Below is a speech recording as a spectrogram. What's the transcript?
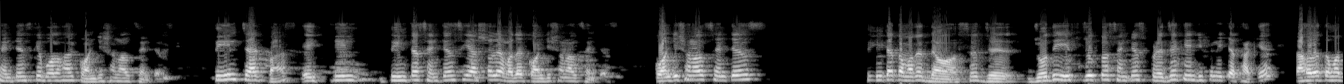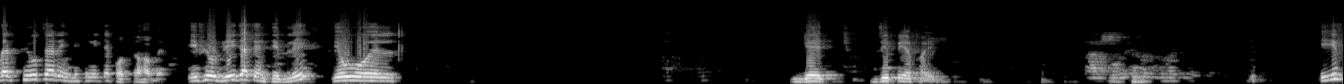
সেন্টেন্সকে বলা হয় কন্ডিশনাল সেন্টেন্স তিন, চার, পাঁচ, এই তিন, তিনটা সেন্টেন্সই আসলে আমাদের কন্ডিশনাল সেন্টেন্স কন্ডিশনাল সেন্টেন্স তিনটা তোমাদের দেওয়া আছে যে, যদি ইফ যুক্ত সেন্টেন্স প্রেজেন্ট ইনডিফিনিটে থাকে, তাহলে তোমাদের ফিউচার ইনডিফিনিটে করতে হবে। If you read attentively you will get GPA 5. If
